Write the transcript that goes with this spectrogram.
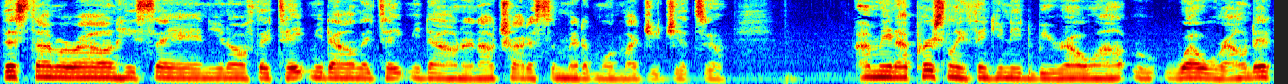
This time around, he's saying, you know, if they take me down, they take me down, and I'll try to submit them with my jujitsu. I mean, I personally think you need to be well rounded,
